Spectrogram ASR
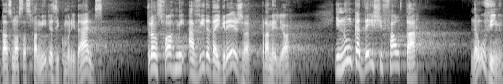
das nossas famílias e comunidades, transforme a vida da igreja para melhor e nunca deixe faltar, não o vinho,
